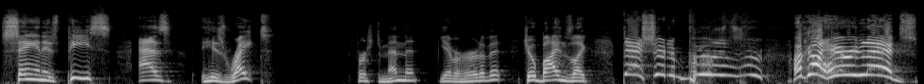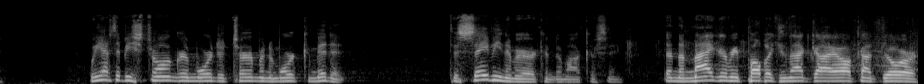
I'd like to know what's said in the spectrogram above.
saying his piece as his right. First Amendment. You ever heard of it? Joe Biden's like, that should have. I got hairy legs. We have to be stronger and more determined and more committed to saving American democracy than the MAGA Republicans and that guy Alcantor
